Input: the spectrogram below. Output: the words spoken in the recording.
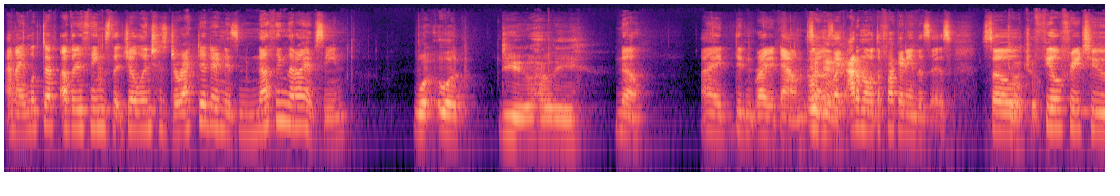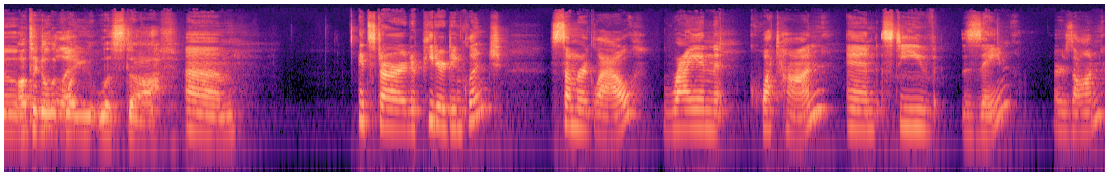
And I looked up other things that Joe Lynch has directed, and is nothing that I have seen. What what do you have any? No, I didn't write it down. So I was like, I don't know what the fuck any of this is. So Gotcha. feel free to. I'll take a look Google while you list off. Um, it starred Peter Dinklage, Summer Glau, Ryan Kwanten, and Steve Zane or Zahn.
